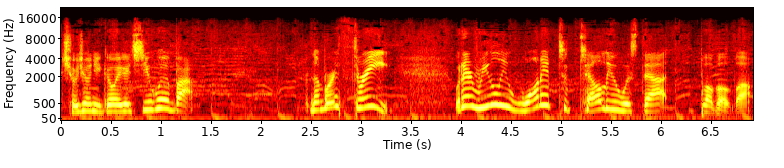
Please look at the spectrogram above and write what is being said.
求求你给我一个机会吧。Number three, what I really wanted to tell you was that blah blah blah.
